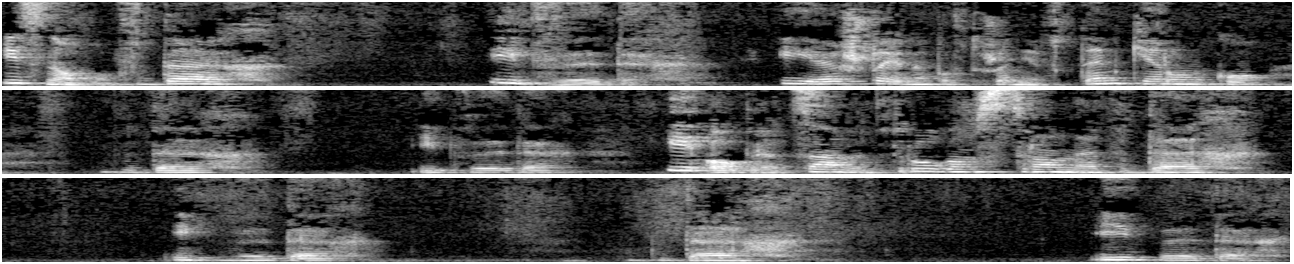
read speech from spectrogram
I znowu wdech i wydech. I jeszcze jedno powtórzenie w tym kierunku. Wdech i wydech. I obracamy w drugą stronę. Wdech i wydech. Wdech i wydech.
